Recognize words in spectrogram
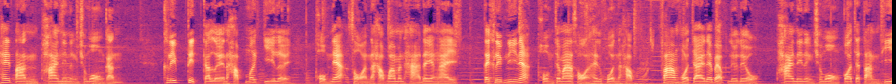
ให้ตันภายใน 1 ชั่วโมงกัน คลิปติดกันเลยนะครับ เมื่อกี้เลย ผมเนี่ยสอนนะครับว่ามันหาได้ยังไง แต่คลิปนี้เนี่ยผมจะมาสอนให้ทุกคนนะครับ ฟาร์มหัวใจได้แบบเร็วๆ ภายใน 1 ชั่วโมงก็จะตันที่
